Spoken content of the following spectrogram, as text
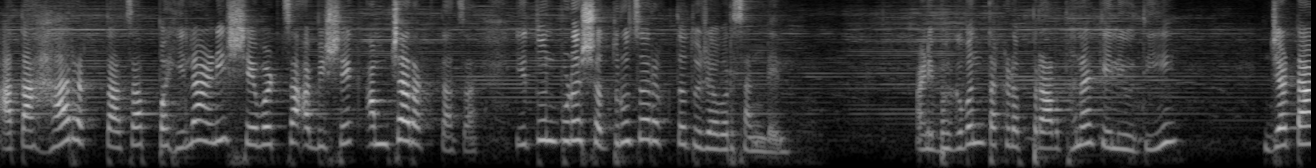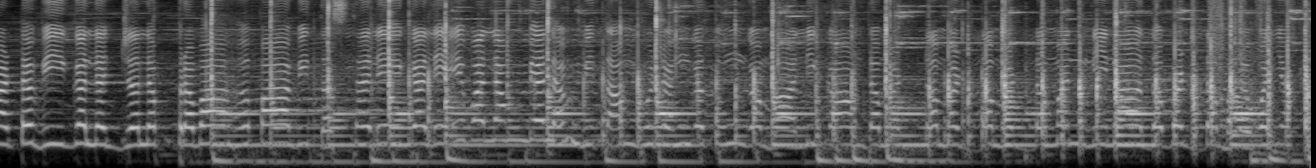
आता हा रक्ताचा पहिला आणि शेवटचा अभिषेक आमच्या रक्ताचा. इथून पुढं शत्रूचं रक्त तुझ्यावर सांडेल. आणि भगवंताकडं प्रार्थना केली होती. जटाटवी गल जल प्रवाह पावित स्थले गले वलंब्य लंबितांबुजंग तुंग मालिकां डमड्ड मड्ड मड्ड मन्निनाद बड्ड भरवय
